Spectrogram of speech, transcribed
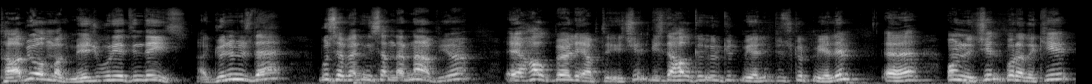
tabi olmak mecburiyetindeyiz. Ha, günümüzde bu sefer insanlar ne yapıyor? E, halk böyle yaptığı için biz de halkı ürkütmeyelim, püskürtmeyelim. E, onun için buradaki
